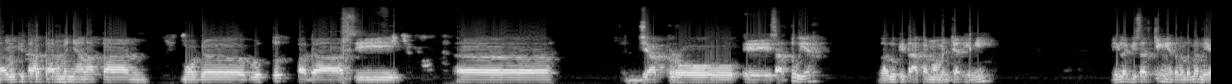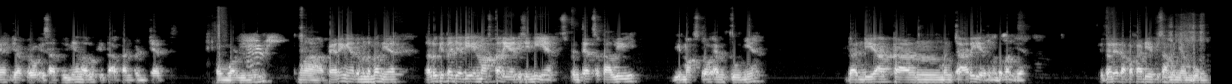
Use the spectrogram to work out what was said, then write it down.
Lalu kita akan menyalakan mode Bluetooth pada si uh, Jakro E1 ya. Lalu kita akan memencet ini ini lagi searching ya teman-teman ya, Jakro E1-nya lalu kita akan pencet tombol ini. Nah, pairing ya teman-teman ya. Lalu kita jadiin master ya di sini ya. Pencet sekali di master M2-nya dan dia akan mencari ya teman-teman ya. Kita lihat apakah dia bisa menyambung.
